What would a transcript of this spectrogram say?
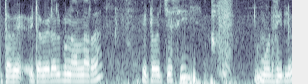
ఇట ఇట వెడల్పు నాలుగున్నర. ఇట్లా వచ్చేసి మూడు ఫీట్లు.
